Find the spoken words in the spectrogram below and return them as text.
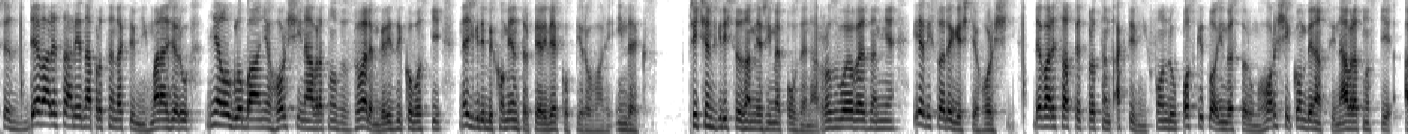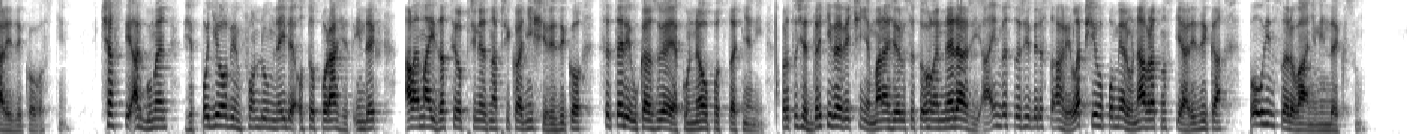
Přes 91% aktivních manažerů mělo globálně horší návratnost vzhledem k rizikovosti, než kdybychom jen trpělivě kopírovali index. Přičemž když se zaměříme pouze na rozvojové země, je výsledek ještě horší. 95% aktivních fondů poskytlo investorům horší kombinaci návratnosti a rizikovosti. Častý argument, že podílovým fondům nejde o to porážet index, ale mají za cíl přinést například nižší riziko, se tedy ukazuje jako neopodstatněný, protože drtivé většině manažerů se tohle nedaří a investoři by dosáhli lepšího poměru návratnosti a rizika pouhým sledováním indexu.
